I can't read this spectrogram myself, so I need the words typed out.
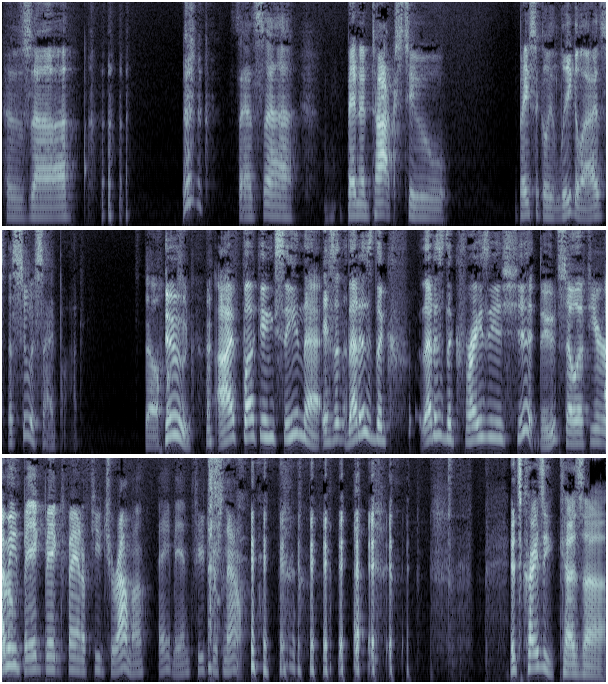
has, uh, has, uh, been in talks to basically legalize a suicide pod. So, Dude, I fucking seen that. Isn't- that is the that is the craziest shit, dude. so if you're I mean- a big, big fan of Futurama, hey man, future's now. it's crazy because uh,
